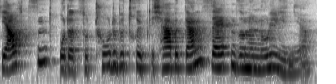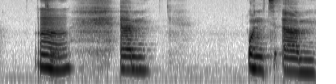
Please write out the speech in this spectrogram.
jauchzend oder zu Tode betrübt. Ich habe ganz selten so eine Nulllinie. Mhm. So. Ähm, und, ähm,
